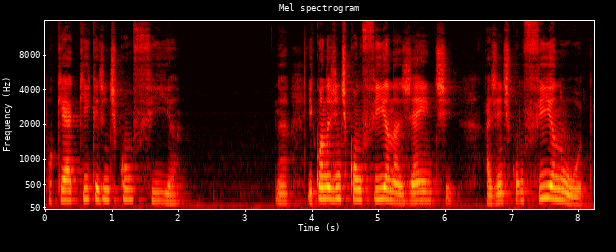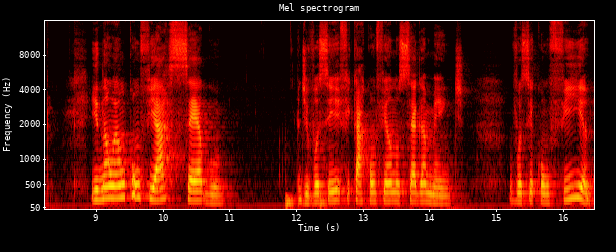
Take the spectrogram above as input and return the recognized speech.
Porque é aqui que a gente confia. Né? E quando a gente confia na gente, a gente confia no outro. E não é um confiar cego, de você ficar confiando cegamente. Você confia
